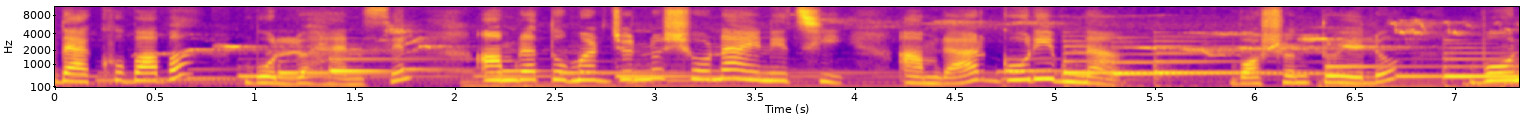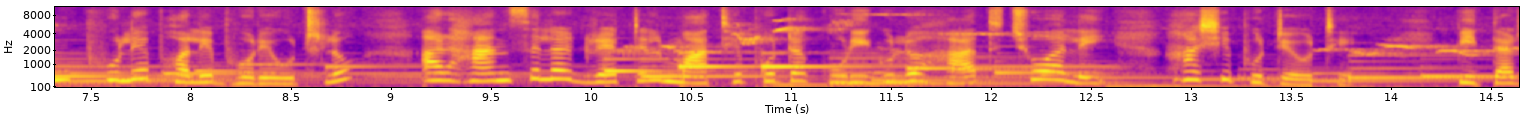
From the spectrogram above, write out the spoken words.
দেখো বাবা, বলল হ্যান্সেল, আমরা তোমার জন্য সোনা এনেছি, আমরা আর গরিব না। বসন্ত এলো বন ফুলে ফলে ভরে উঠল, আর হ্যান্সেল আর গ্রেটেল মাথে ফোটা কুড়িগুলো হাত ছোঁয়ালেই হাসি ফুটে ওঠে। পিতার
